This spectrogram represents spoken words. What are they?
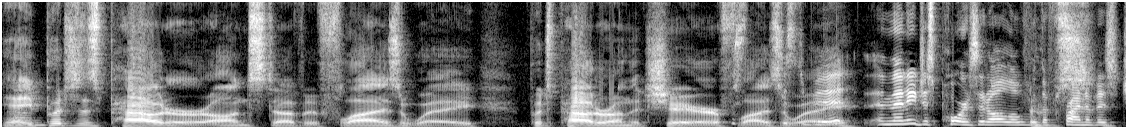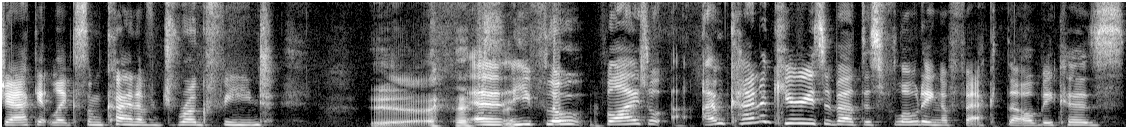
Yeah, he Um, puts this powder on stuff, it flies away. Puts powder on the chair, flies just a away. bit, and then he just pours it all over the front of his jacket like some kind of drug fiend. Yeah. and he float flies. I'm kind of curious about this floating effect though because,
